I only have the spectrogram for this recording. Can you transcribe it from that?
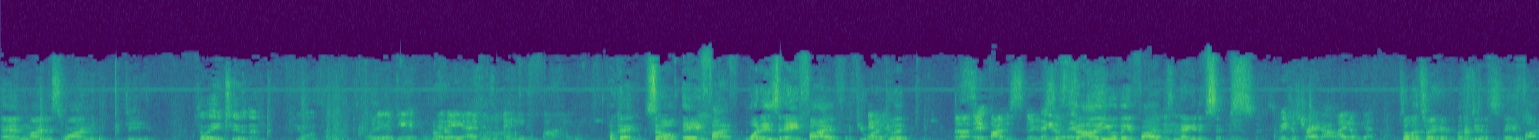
N minus 1 D. So A two then, if you want that. Wouldn't it be No, the. AN is A5? Okay, so A5. What is A5, if you want to do it? Uh, A five is negative Negative The six. six. value of A5 is negative Negative 6. six. Can we just try it out? I don't get that. So let's right here, let's do this, A5.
